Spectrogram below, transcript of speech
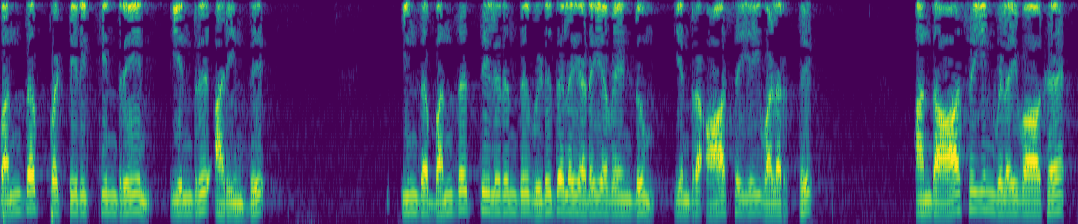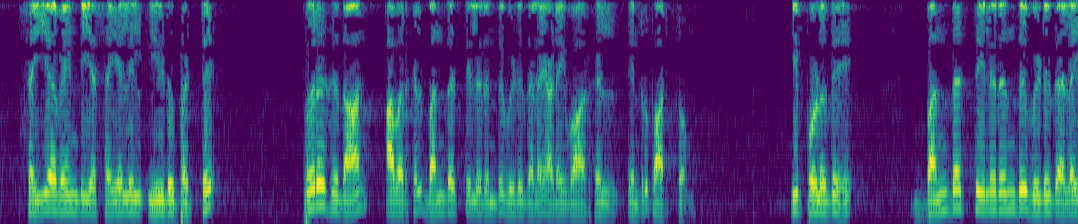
பந்தப்பட்டிருக்கின்றேன் என்று அறிந்து இந்த பந்தத்திலிருந்து விடுதலை அடைய வேண்டும் என்ற ஆசையை வளர்த்து அந்த ஆசையின் விளைவாக செய்ய வேண்டிய செயலில் ஈடுபட்டு பிறகுதான் அவர்கள் பந்தத்திலிருந்து விடுதலை அடைவார்கள் என்று பார்த்தோம். இப்பொழுது பந்தத்திலிருந்து விடுதலை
